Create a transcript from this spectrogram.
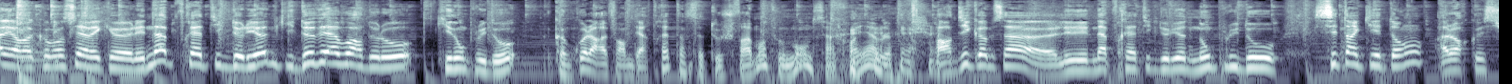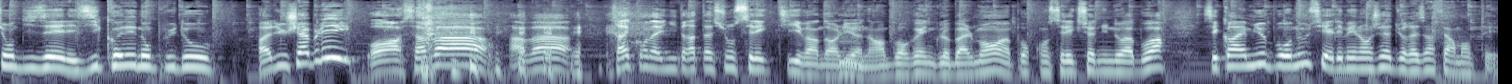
Allez, on va commencer avec euh, les nappes phréatiques de Lyon qui devaient avoir de l'eau, qui n'ont plus d'eau. Comme quoi la réforme des retraites, hein, ça touche vraiment tout le monde, c'est incroyable. alors dit comme ça, euh, les nappes phréatiques de Lyon n'ont plus d'eau, c'est inquiétant. Alors que si on disait les iconés n'ont plus d'eau, ah, du Chablis Oh, ça va, ça va. C'est vrai qu'on a une hydratation sélective hein, dans Lyon, hein, en Bourgogne globalement. hein, pour qu'on sélectionne une eau à boire, c'est quand même mieux pour nous si elle est mélangée à du raisin fermenté.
